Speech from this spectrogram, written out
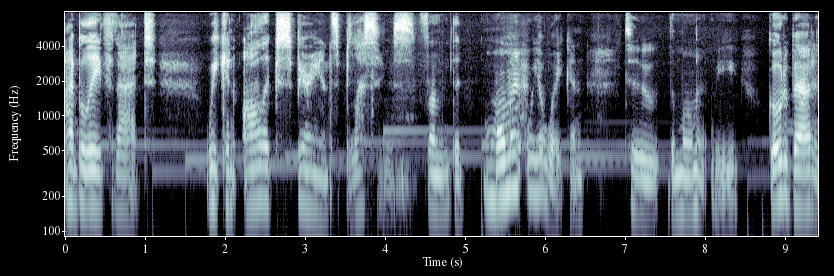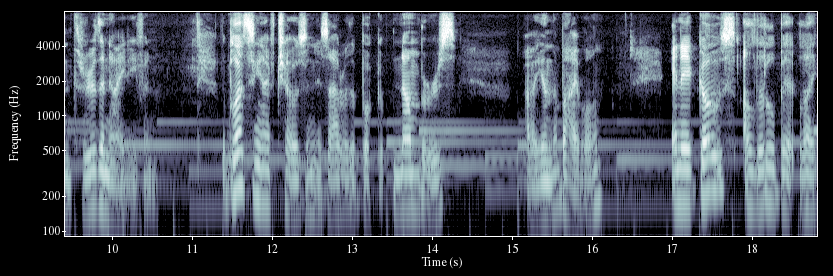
I believe that we can all experience blessings from the moment we awaken to the moment we go to bed and through the night, even. The blessing I've chosen is out of the book of Numbers, uh, in the Bible, and it goes a little bit like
